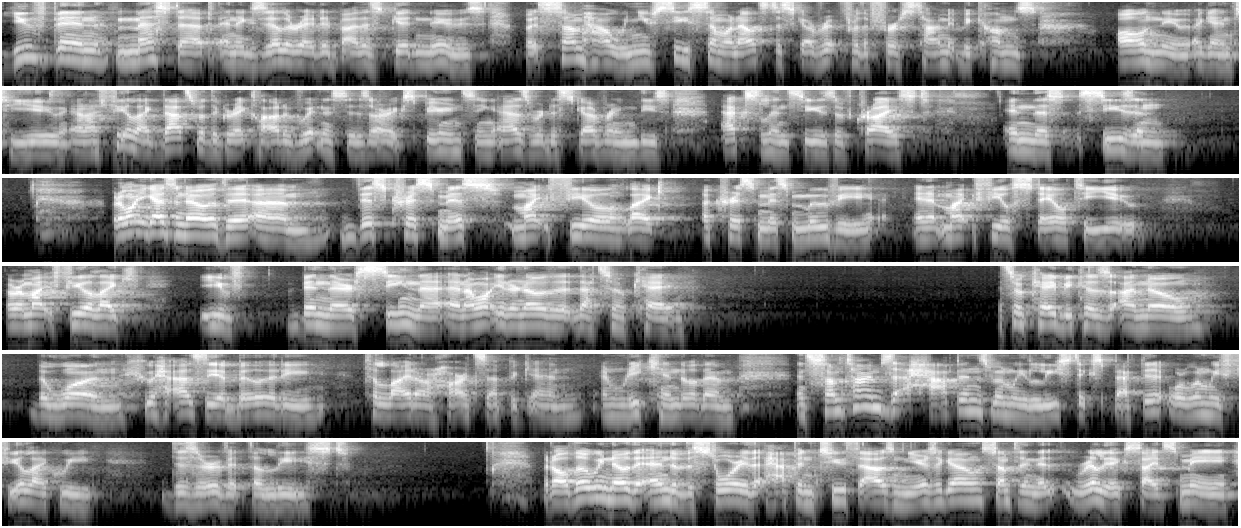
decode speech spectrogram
You've been messed up and exhilarated by this good news, but somehow when you see someone else discover it for the first time, it becomes all new again to you. And I feel like that's what the great cloud of witnesses are experiencing as we're discovering these excellencies of Christ in this season. But I want you guys to know that um, this Christmas might feel like a Christmas movie, and it might feel stale to you, or it might feel like you've been there, seen that, and I want you to know that that's okay. It's okay because I know the one who has the ability to light our hearts up again and rekindle them. And sometimes that happens when we least expect it or when we feel like we deserve it the least. But although we know the end of the story that happened 2,000 years ago, something that really excites me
